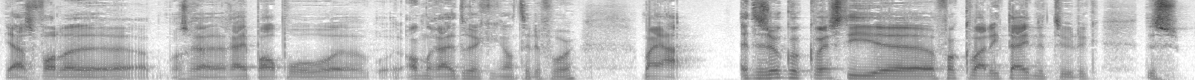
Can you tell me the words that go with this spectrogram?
ja ze vallen als rijpappel. andere uitdrukking had hij ervoor. Maar ja, het is ook een kwestie van kwaliteit natuurlijk. Dus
